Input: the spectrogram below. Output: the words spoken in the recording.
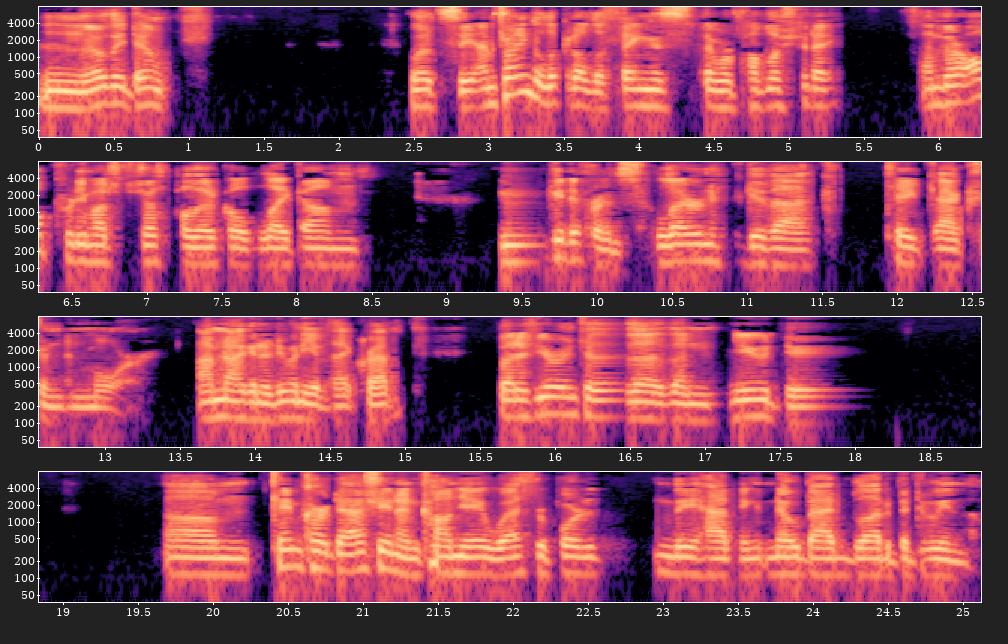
No, they don't. Let's see. I'm trying to look at all the things that were published today, and they're all pretty much just political. Like, um, make a difference, learn, give back, take action, and more. I'm not gonna do any of that crap, but if you're into that, then you do. Um, Kim Kardashian and Kanye West reportedly having no bad blood between them.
